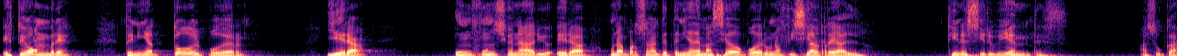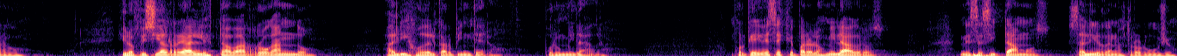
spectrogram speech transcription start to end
Este hombre tenía todo el poder y era un funcionario, era una persona que tenía demasiado poder, un oficial real, tiene sirvientes a su cargo. Y el oficial real le estaba rogando al hijo del carpintero por un milagro. Porque hay veces que para los milagros necesitamos salir de nuestro orgullo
